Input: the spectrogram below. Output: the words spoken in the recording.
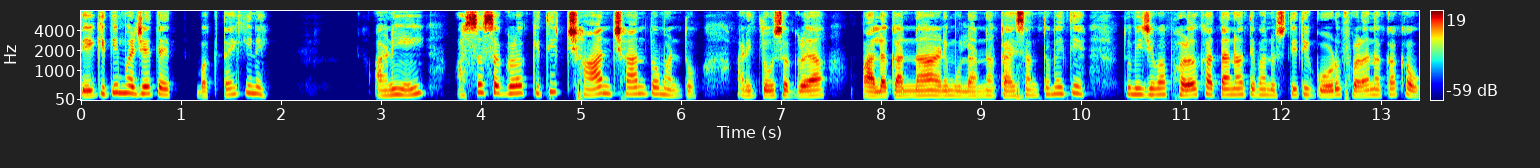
ते किती मजेत आहेत बघताय की नाही? आणि असं सगळं किती छान छान तो म्हणतो. आणि तो सगळ्या पालकांना आणि मुलांना काय सांगतो माहिती आहे तुम्ही जेव्हा फळं खाताना तेव्हा नुसती ती गोड फळं नका खाऊ.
